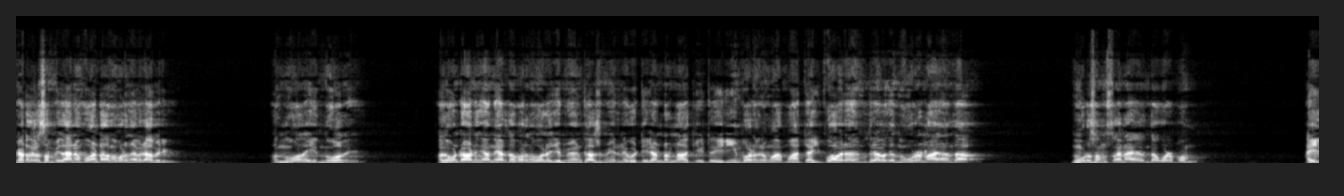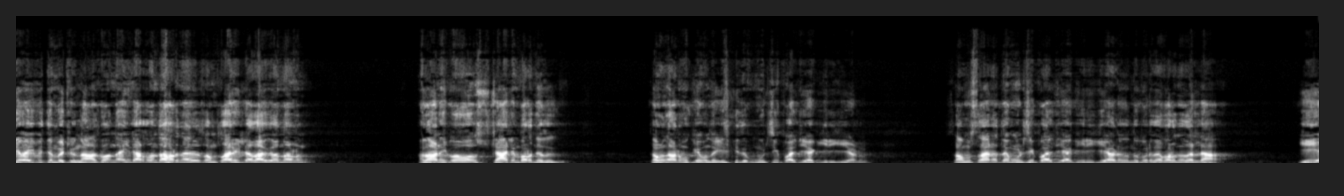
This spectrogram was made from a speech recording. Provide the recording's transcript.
ഫെഡറൽ സംവിധാനം വേണ്ടെന്ന് പറഞ്ഞവരവർ അന്നും അതെ ഇന്നും അതെ. അതുകൊണ്ടാണ് ഞാൻ നേരത്തെ പറഞ്ഞ പോലെ ജമ്മു ആൻഡ് കാശ്മീരിനെ വെട്ടി രണ്ടെണ്ണാക്കിയിട്ട് ഇനിയും വേണമെങ്കിൽ മാറ്റാം. ഇപ്പോൾ അവരെ മുദ്രാവാക്യം നൂറെണ്ണം ആയതെന്താ നൂറ് സംസ്ഥാനം ആയതെന്താ കുഴപ്പം? അതിൽ വൈവിധ്യം പറ്റുന്ന അതുകൊണ്ട് അതിന്റെ അർത്ഥം എന്താ പറഞ്ഞാൽ സംസ്ഥാനം ഇല്ലാതാകുക എന്നാണ്. അതാണിപ്പോൾ സ്റ്റാലിൻ പറഞ്ഞത്. തമിഴ്നാട് മുഖ്യമന്ത്രി ഇത് മുനിസിപ്പാലിറ്റി ആക്കിയിരിക്കുകയാണ് സംസ്ഥാനത്തെ മുനിസിപ്പാലിറ്റി ആക്കിയിരിക്കുകയാണ് എന്ന് വെറുതെ പറഞ്ഞതല്ല. ഈ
